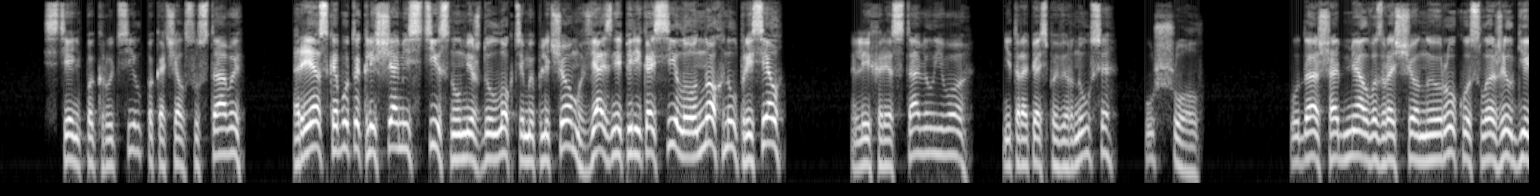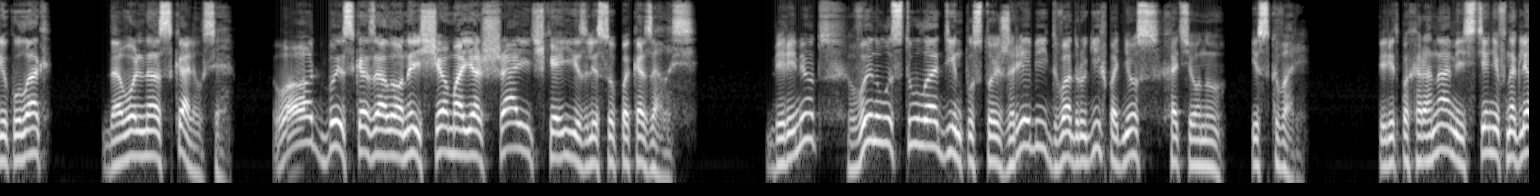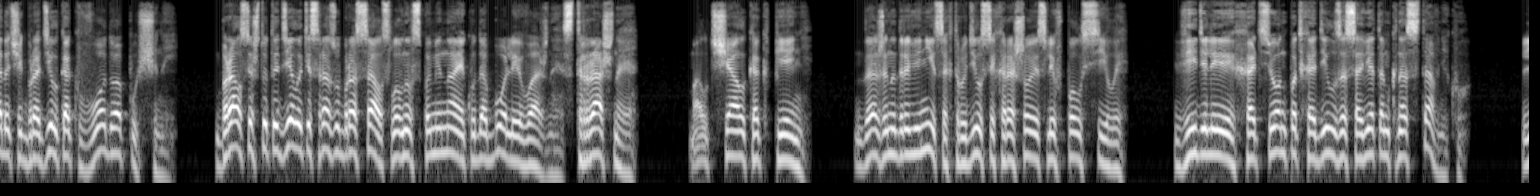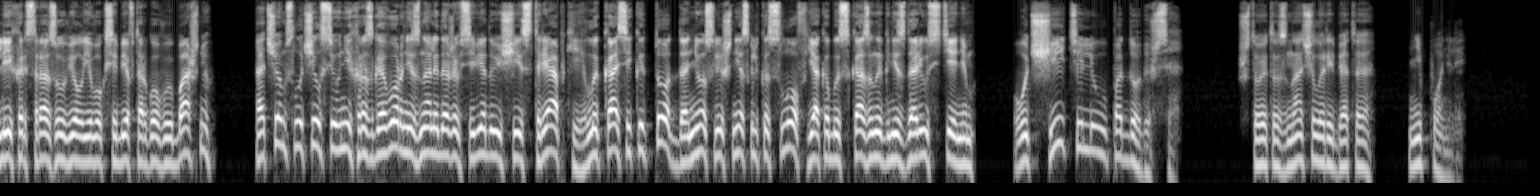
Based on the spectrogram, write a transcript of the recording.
Стень покрутил, покачал суставы, резко, будто клещами стиснул между локтем и плечом, вязня перекосил, он нохнул, присел. Лихарь оставил его, не торопясь повернулся, ушел. Удаш обмял возвращенную руку, сложил гирю кулак, довольно оскалился. «Вот бы, — сказал он, — еще моя шаечка из лесу показалась». Беремет вынул из стула один пустой жребий, два других поднес Хатену и сквари. Перед похоронами Стенев наглядочек бродил, как в воду опущенный. Брался что-то делать и сразу бросал, словно вспоминая куда более важное, страшное. Молчал, как пень. Даже на дровяницах трудился хорошо, если в полсилы. Видели, хоть он подходил за советом к наставнику. Лихарь сразу увел его к себе в торговую башню. О чем случился у них разговор, не знали даже всеведущие стряпки. Лыкасик и тот донес лишь несколько слов, якобы сказанных гнездарю с тенем. Учителю уподобишься. Что это значило, ребята не поняли.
